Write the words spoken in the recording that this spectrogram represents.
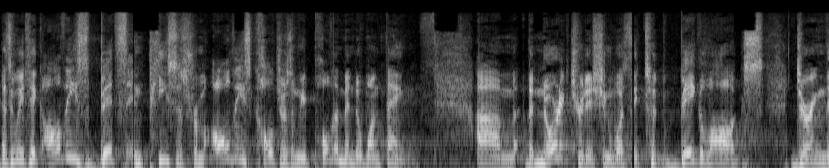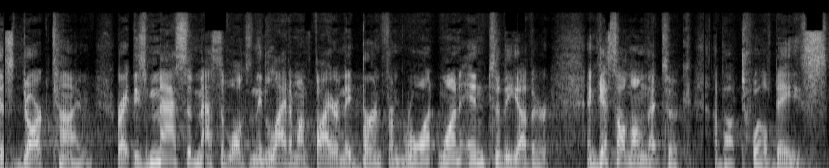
is we take all these bits and pieces from all these cultures and we pull them into one thing. Um, the Nordic tradition was they took big logs during this dark time, right? These massive, massive logs, and they light them on fire and they burn from one end to the other. And guess how long that took? About 12 days.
